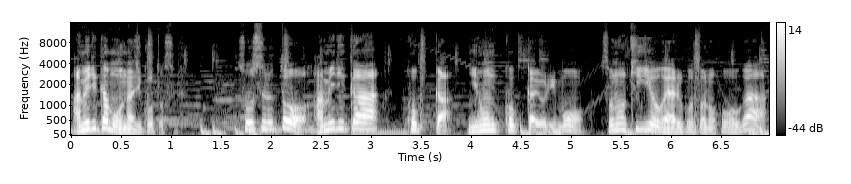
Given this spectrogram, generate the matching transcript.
アメリカも同じことする。そうするとアメリカ国家日本国家よりもその企業がやることの方が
